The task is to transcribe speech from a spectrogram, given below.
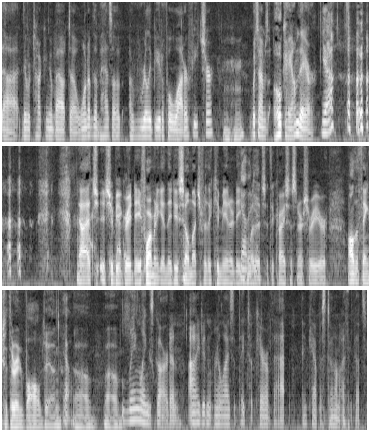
uh, they were talking about uh, one of them has a, a really beautiful water feature, mm-hmm. which I was okay. I'm there. Yeah, No, it, sh- it should be a great day for them. And again, they do so much for the community, Yeah, they whether do. it's at the crisis nursery or all the things that they're involved in. Yeah. Um, um, Ling Ling's Garden. I didn't realize that they took care of that in Capistown. I think that's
